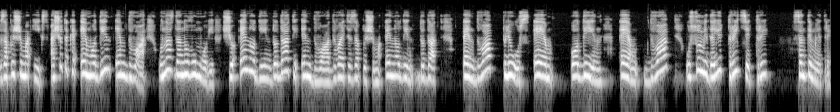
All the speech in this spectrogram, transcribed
запишемо Х. А що таке M1, M2? У нас дано в умові, що N1 додати N2, давайте запишемо N1 додати N2 плюс M1, M2 у сумі дають 33 сантиметри.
